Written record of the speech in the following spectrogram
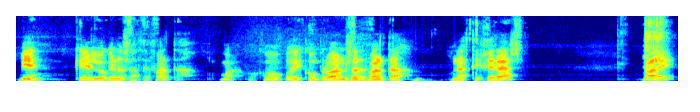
Bien, ¿qué es lo que nos hace falta? Bueno, pues como podéis comprobar nos hace falta unas tijeras, ¿vale?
